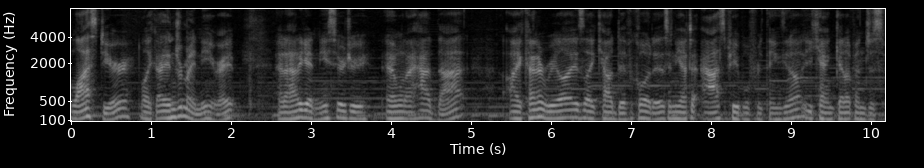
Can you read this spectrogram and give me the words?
Last year, like I injured my knee, right? And I had to get knee surgery. And when I had that, I kind of realized like how difficult it is and you have to ask people for things, you know? You can't get up and just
